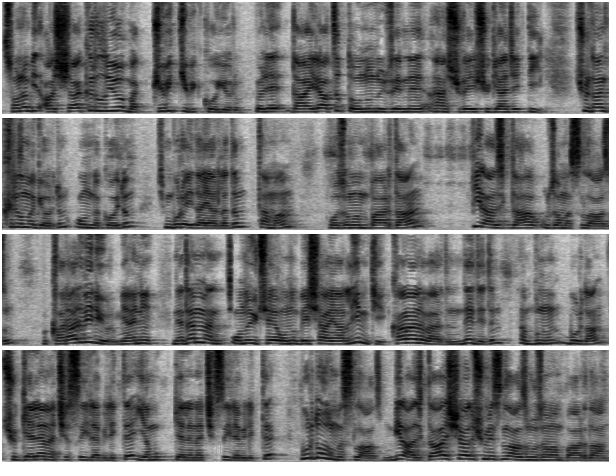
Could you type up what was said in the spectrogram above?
Sonra bir aşağı kırılıyor. Bak kübik kübik koyuyorum. Böyle daire atıp da onun üzerine ha şuraya şu gelecek değil. Şuradan kırılma gördüm. Onu da koydum. Şimdi burayı da ayarladım. Tamam. O zaman bardağın birazcık daha uzaması lazım. Karar veriyorum. Yani neden ben onu 3'e onu 5'e ayarlayayım ki? Karar verdim. Ne dedim? Bunun buradan şu gelen açısıyla birlikte yamuk gelen açısıyla birlikte burada olması lazım. Birazcık daha aşağı düşmesi lazım o zaman bardağın.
